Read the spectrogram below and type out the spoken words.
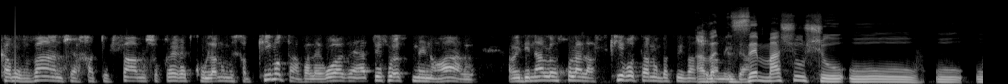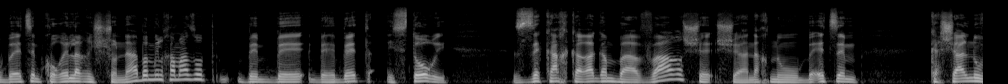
כמובן שהחטופה המשוחררת, כולנו מחבקים אותה, אבל האירוע הזה היה צריך להיות מנוהל. המדינה לא יכולה להפקיר אותנו בסביבה של המידע. אבל זה משהו שהוא הוא, הוא, הוא בעצם קורה לראשונה במלחמה הזאת? בהיבט היסטורי, זה כך קרה גם בעבר, ש, שאנחנו בעצם כשלנו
